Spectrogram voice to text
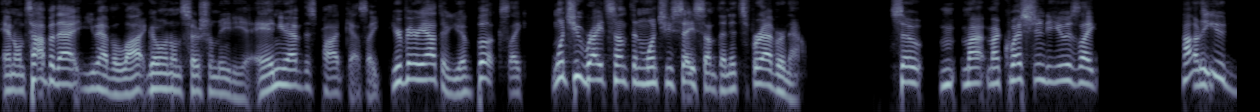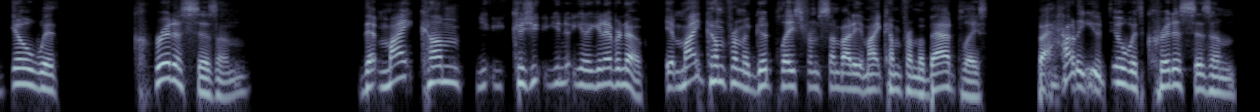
And on top of that, you have a lot going on social media and you have this podcast. Like you're very out there. You have books. Like once you write something, once you say something, it's forever now. So my, my question to you is like, how do you deal with criticism that might come because you, you, you know, you never know. It might come from a good place from somebody. It might come from a bad place. But mm-hmm. how do you deal with criticism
